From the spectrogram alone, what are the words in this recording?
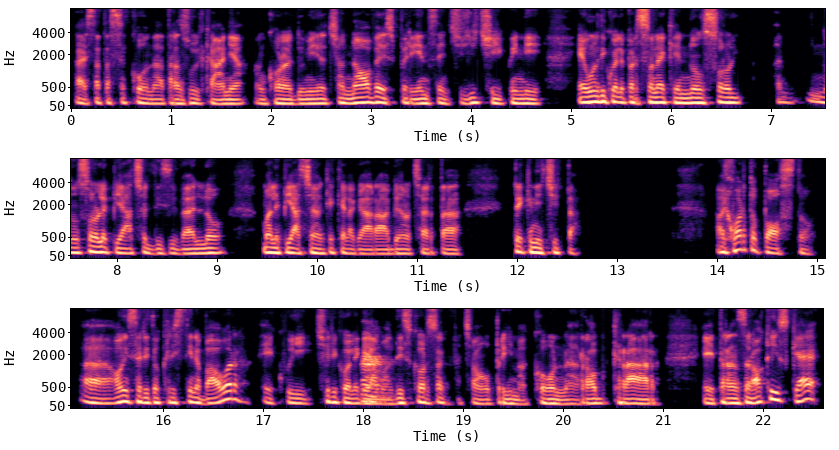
è stata seconda a Transvulcania ancora nel 2019, esperienza in CGC, quindi è una di quelle persone che non solo, non solo le piace il dislivello, ma le piace anche che la gara abbia una certa tecnicità. Al quarto posto Uh, ho inserito Cristina Bauer e qui ci ricolleghiamo ah. al discorso che facciamo prima con Rob Krar e Trans Rockies, che è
